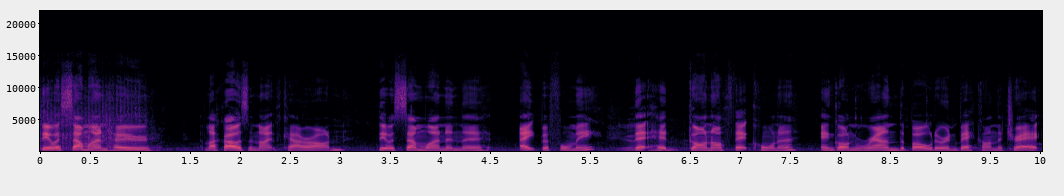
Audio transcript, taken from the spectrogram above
There was someone who, like I was the ninth car on, there was someone in the eight before me that had gone off that corner and gone round the boulder and back on the track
